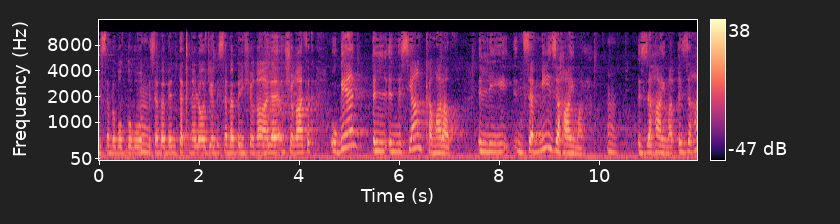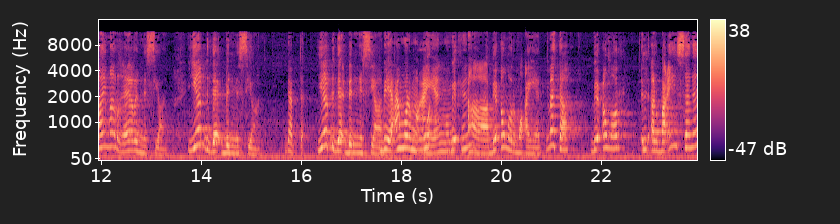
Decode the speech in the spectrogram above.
بسبب الضغوط بسبب التكنولوجيا بسبب انشغاله انشغال فكر وبين ال- النسيان كمرض اللي نسميه زهايمر. الزهايمر. الزهايمر غير النسيان. يبدأ بالنسيان. يبدأ. يبدأ بالنسيان. بعمر معين و- ب- ممكن آه بعمر معين. متى؟ بعمر الأربعين سنة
